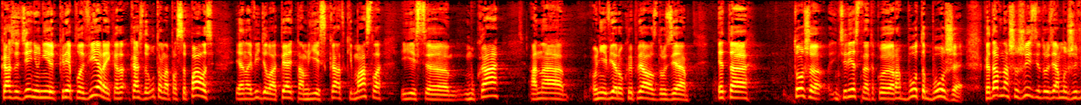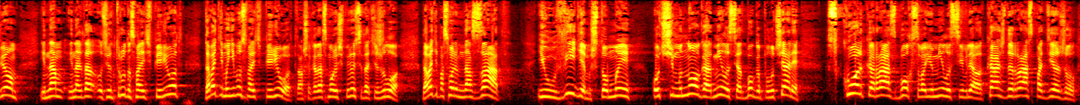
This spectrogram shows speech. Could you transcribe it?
Каждый день у нее крепла вера. И каждое утро она просыпалась, и она видела опять, там есть катки масла, и есть э, мука. Она, у нее вера укреплялась, друзья. Это тоже интересная такая работа Божия. Когда в нашей жизни, друзья, мы живем, и нам иногда очень трудно смотреть вперед, давайте мы не будем смотреть вперед, потому что когда смотришь вперед, всегда тяжело. Давайте посмотрим назад и увидим, что мы очень много милости от Бога получали, Сколько раз Бог свою милость являл, каждый раз поддерживал.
